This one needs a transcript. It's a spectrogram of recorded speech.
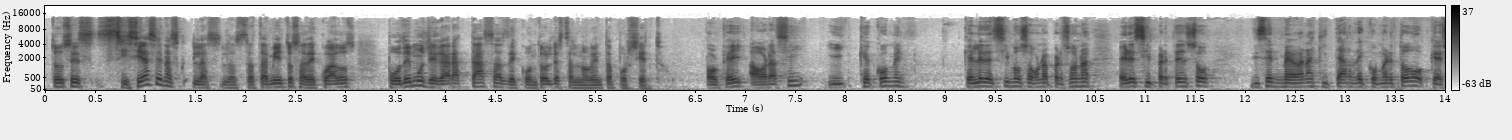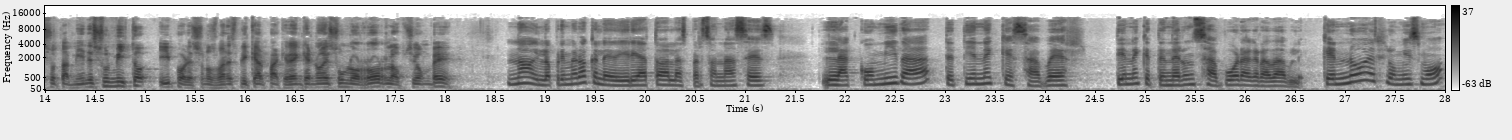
Entonces, si se hacen los tratamientos adecuados, podemos llegar a tasas de control de hasta el 90%. Ok, ahora sí, ¿y qué comen? ¿Qué le decimos a una persona? Eres hipertenso, dicen, me van a quitar de comer todo, que eso también es un mito y por eso nos van a explicar para que vean que no es un horror la opción B. No, y lo primero que le diría a todas las personas es, la comida te tiene que saber, tiene que tener un sabor agradable, que no es lo mismo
